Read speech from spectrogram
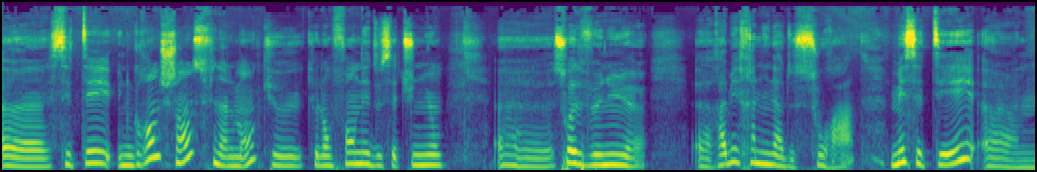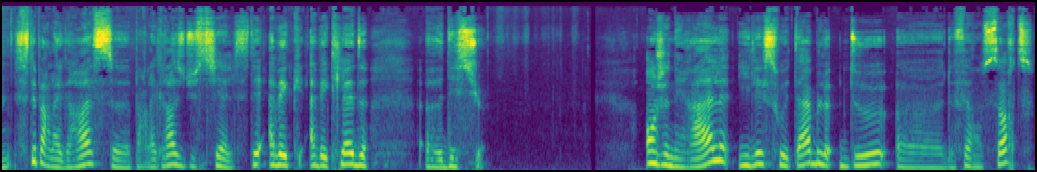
euh, c'était une grande chance finalement que, l'enfant né de cette union euh, soit devenu Rabbi Hanina de Soura, mais c'était par, la grâce, par la grâce du ciel, c'était avec, l'aide des cieux. En général, il est souhaitable de faire en sorte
